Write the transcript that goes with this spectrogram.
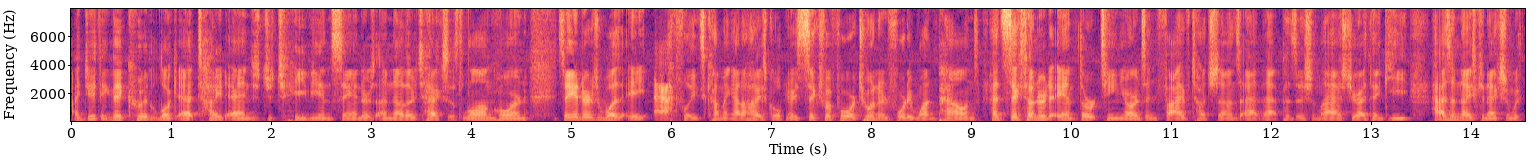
I do think they could look at tight end Ja'Tavion Sanders, another Texas Longhorn. Sanders was a athlete coming out of high school. You know, he's six foot four, 241 pounds, had 613 yards and five touchdowns at that position last year. I think he has a nice connection with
